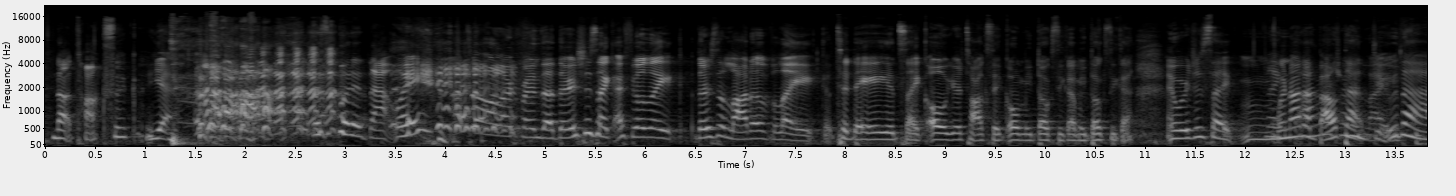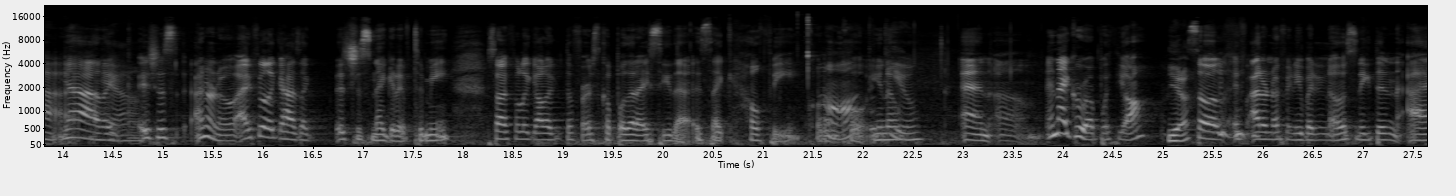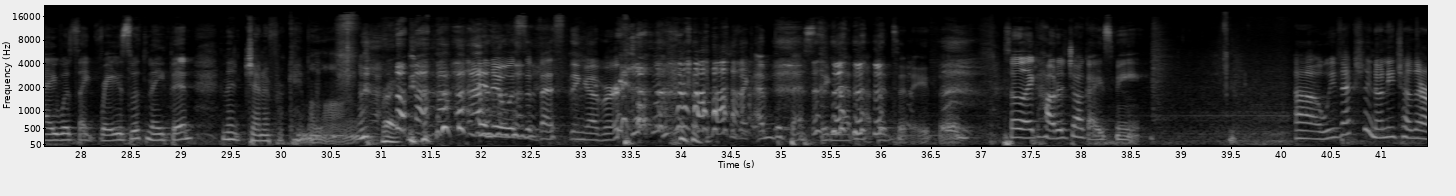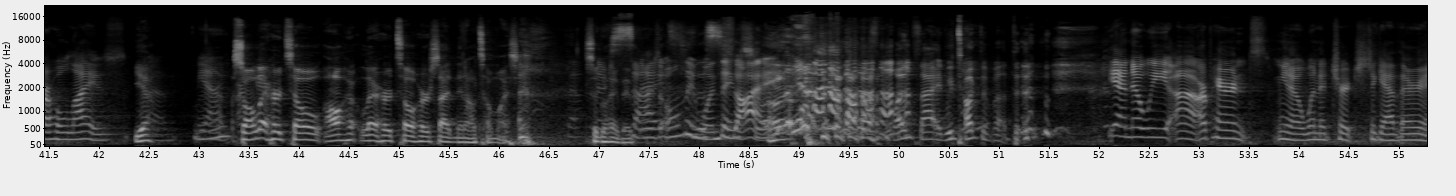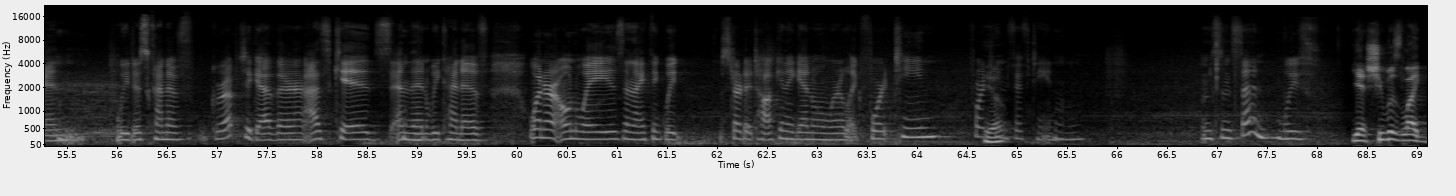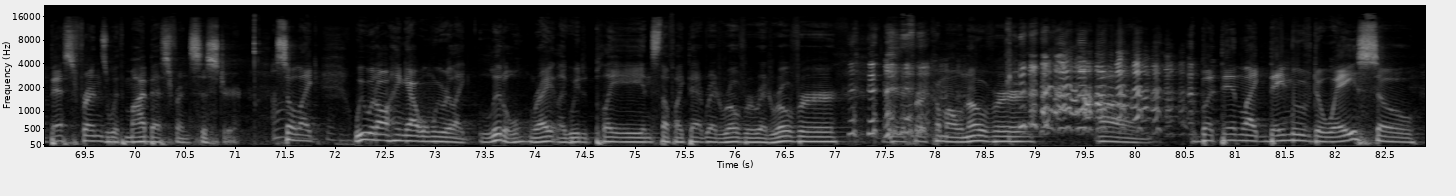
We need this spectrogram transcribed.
Not toxic. Yeah. Let's put it that way. to all our friends out there. It's just like I feel like there's a lot of like today. It's like oh you're toxic, oh mi toxica, mi toxica, and we're just like, mm, Like, we're not I'm about trying that. do that. Yeah, like Yeah. it's just I don't know. I feel like it has like it's just negative to me. So I feel like y'all like the first couple that I see that it's like healthy, quote Aw, unquote. You know. you. And um and I grew up with y'all. Yeah. So if I don't know if anybody knows Nathan, I was like raised with Nathan, and then Jennifer came along. right. and it was the best thing ever. She's like, I'm the best thing that happened to Nathan. So like, how did y'all guys meet? uh, we've actually known each other our whole lives. Yeah. Yeah. So I'll let her tell. I'll h- let her tell her side, and then I'll tell my side. So go ahead, babe. There's only to the one side. All right. One side. We talked about this. Yeah, no, we uh, our parents, you know, went to church together, and we just kind of grew up together as kids, and then we kind of went our own ways, and I think we started talking again when we were like 14, 14, Yeah. 15. And since then, we've Yeah, she was like best friends with my best friend's sister. Oh, so like we would all hang out when we were like little, right? Like we'd play and stuff like that. Red Rover, Red Rover, Jennifer, come on over. Um, but then like they moved away, so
